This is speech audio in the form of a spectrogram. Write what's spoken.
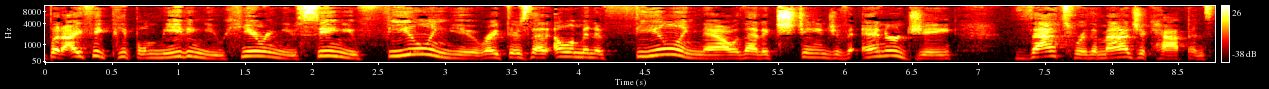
But I think people meeting you, hearing you, seeing you, feeling you, right? There's that element of feeling now, that exchange of energy. That's where the magic happens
